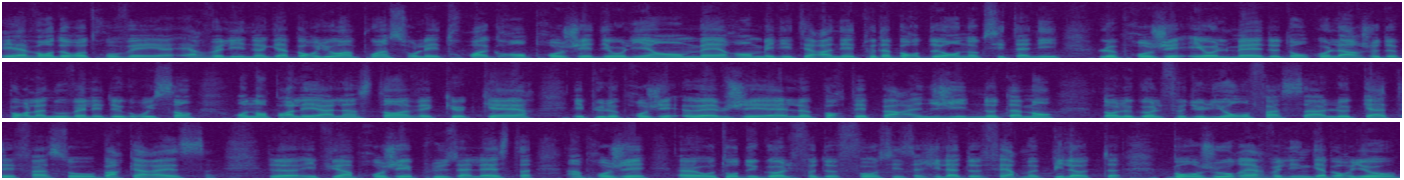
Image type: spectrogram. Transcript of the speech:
Et avant de retrouver Herveline Gaborio, un point sur les trois grands projets d'éolien en mer en Méditerranée. Tout d'abord deux en Occitanie. Le projet Eolmed, donc au large de Port-la-Nouvelle et de Gruissant. On en parlait à l'instant avec Caire. Et puis le projet EFGL, porté par Engie, notamment dans le golfe du Lion, face à Lecat et face au Barcarès. Euh, et puis un projet plus à l'est, un projet euh, autour du golfe de Fos. Il s'agit là de fermes pilotes. Bonjour Herveline Gaborio.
